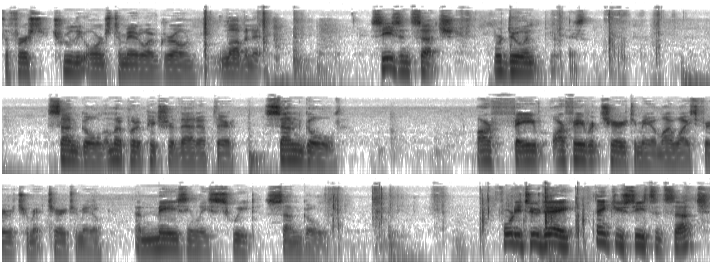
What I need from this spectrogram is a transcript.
the first truly orange tomato I've grown. Loving it. Season such. We're doing this. Sun Gold. I'm going to put a picture of that up there. Sun Gold. Our, fav our favorite cherry tomato. My wife's favorite cherry tomato. Amazingly sweet Sun Gold. 42 day. Thank you, Seeds and Such.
